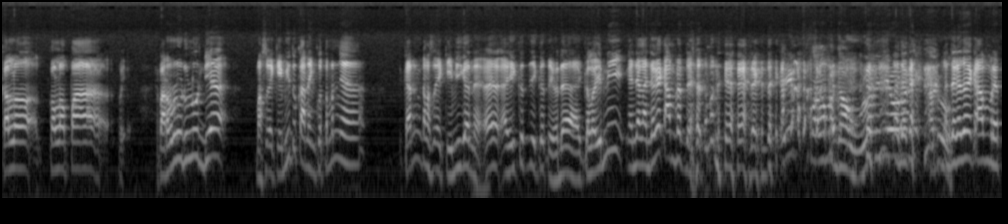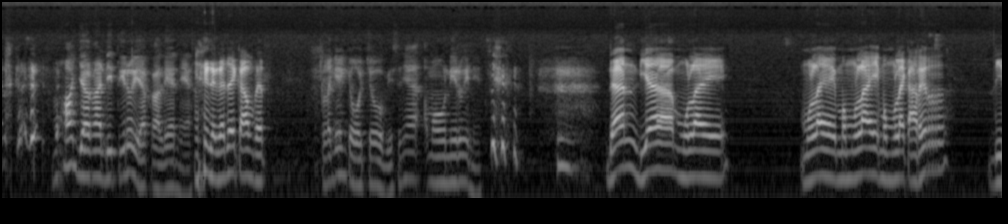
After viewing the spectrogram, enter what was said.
kalau kalau pak pak Ruru dulu dia masuk EKB itu karena ikut temennya. Kan masuk EKB kan ya? Eh ikut ikut ya udah. Kalau ini ngajak-ngajaknya kampret ya temennya Ini malah pergaulan ini orang. Aduh. ngajak-ngajaknya kampret. Mohon jangan ditiru ya kalian ya. ngajak-ngajaknya kampret. Apalagi yang cowok-cowok biasanya mau niru ini. dan dia mulai mulai memulai memulai karir di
